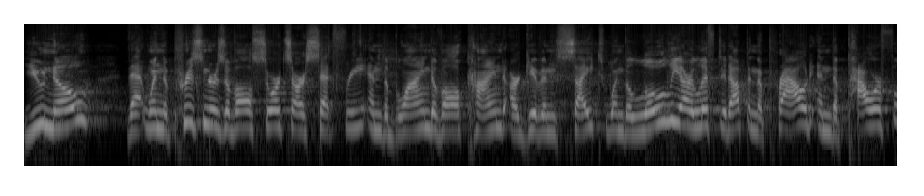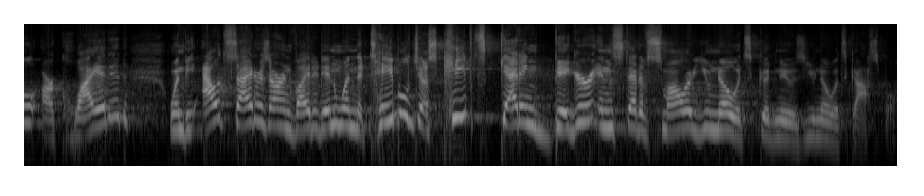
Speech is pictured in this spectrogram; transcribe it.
You know that when the prisoners of all sorts are set free and the blind of all kind are given sight, when the lowly are lifted up and the proud and the powerful are quieted, when the outsiders are invited in, when the table just keeps getting bigger instead of smaller, you know it's good news. You know it's gospel.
